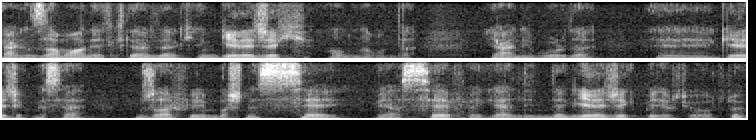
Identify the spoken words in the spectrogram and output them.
Yani zaman etkiler derken gelecek anlamında. Yani burada e, gelecek mesela muzar fiilin başına S veya SF geldiğinde gelecek belirtiyordu.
